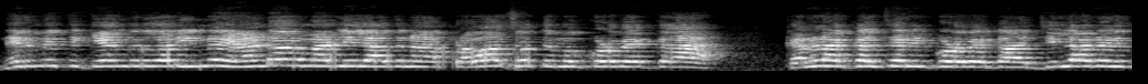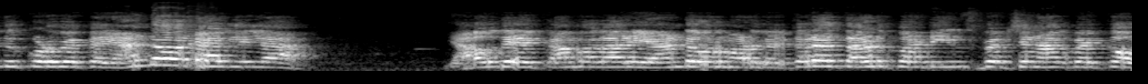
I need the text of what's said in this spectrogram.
ನಿರ್ಮಿತಿ ಕೇಂದ್ರದವ್ರು ಇನ್ನೂ ಹ್ಯಾಂಡ್ ಓವರ್ ಮಾಡಲಿಲ್ಲ. ಅದನ್ನ ಪ್ರವಾಸೋದ್ಯಮಕ್ಕೆ ಕೊಡಬೇಕಾ, ಕನ್ನಡ ಕಲ್ಚರಿಗೆ ಕೊಡಬೇಕಾ, ಜಿಲ್ಲಾಡಳಿತಕ್ಕೆ ಕೊಡಬೇಕಾ ಹ್ಯಾಂಡ್ ಓವರ್ ಆಗಲಿಲ್ಲ. ಯಾವುದೇ ಕಾಮಗಾರಿ ಹ್ಯಾಂಡ್ ಓವರ್ ಮಾಡಬೇಕಾದ್ರೆ ಥರ್ಡ್ ಪಾರ್ಟಿ ಇನ್ಸ್ಪೆಕ್ಷನ್ ಆಗಬೇಕು.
